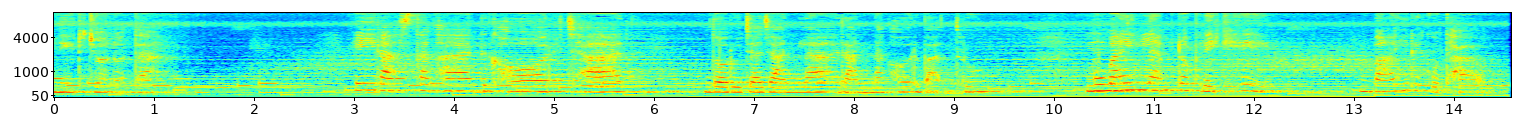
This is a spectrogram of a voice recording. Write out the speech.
নির্জনতা। এই রাস্তাঘাট, ঘর, ছাদ, দরজা, জানলা, রান্নাঘর, বাথরুম, মোবাইল, ল্যাপটপ রেখে বাইরে কোথাও।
